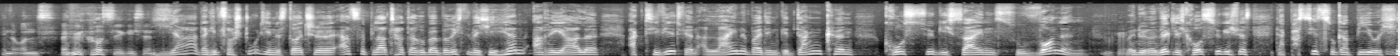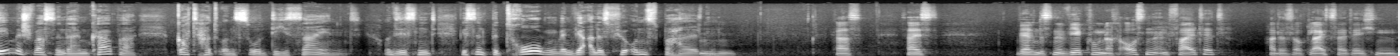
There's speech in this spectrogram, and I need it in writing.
in uns, wenn wir großzügig sind. Ja, da gibt es auch Studien. Das Deutsche Ärzteblatt hat darüber berichtet, welche Hirnareale aktiviert werden. Alleine bei dem Gedanken, großzügig sein zu wollen. Okay. Wenn du dann wirklich großzügig wirst, da passiert sogar biochemisch was in deinem Körper. Gott hat uns so designt. Und wir sind, wir sind betrogen, wenn wir alles für uns behalten. Mhm. Krass. Das heißt, während es eine Wirkung nach außen entfaltet, hat es auch gleichzeitig eine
